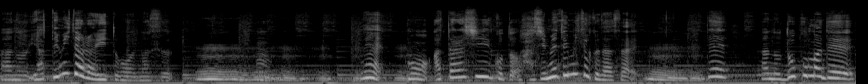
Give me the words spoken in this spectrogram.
あのやってみたらいいと思います。ね、もう新しいこと始めてみてください。うんうんであのどこまで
